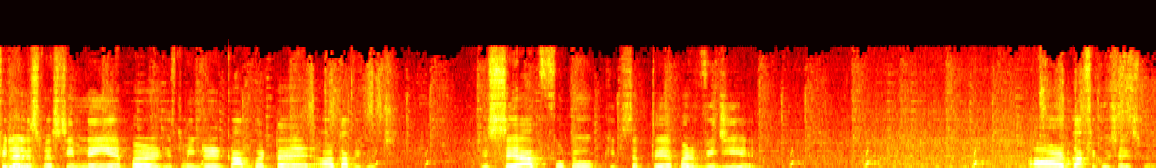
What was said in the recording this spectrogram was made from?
फ़िलहाल इसमें सिम नहीं है, पर इसमें इंटरनेट काम करता है और काफ़ी कुछ। इससे आप फ़ोटो खींच सकते हैं पर वीजिए और काफ़ी कुछ है इसमें।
